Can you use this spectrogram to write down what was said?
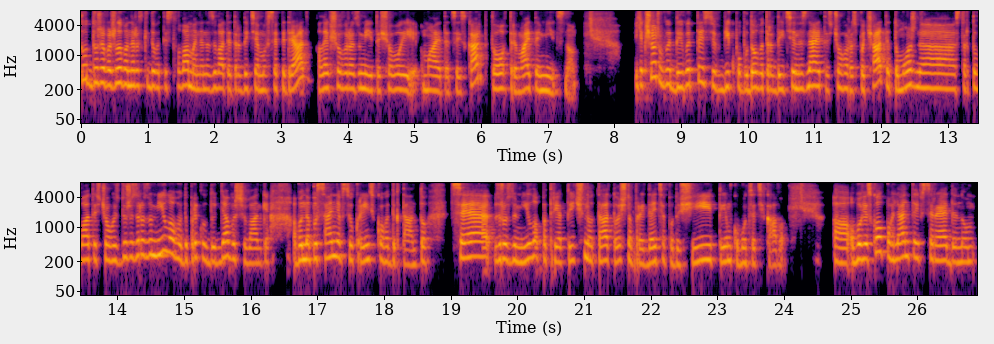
Тут дуже важливо не розкидуватись словами, не називати традиціями все підряд, але якщо ви розумієте, що ви маєте цей скарб, то тримайте міцно. Якщо ж ви дивитесь в бік побудови традиції, не знаєте, з чого розпочати, то можна стартувати з чогось дуже зрозумілого, до прикладу, дня вишиванки або написання всеукраїнського диктанту. Це зрозуміло, патріотично та точно прийдеться по душі тим, кому це цікаво. Обов'язково погляньте і всередину.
